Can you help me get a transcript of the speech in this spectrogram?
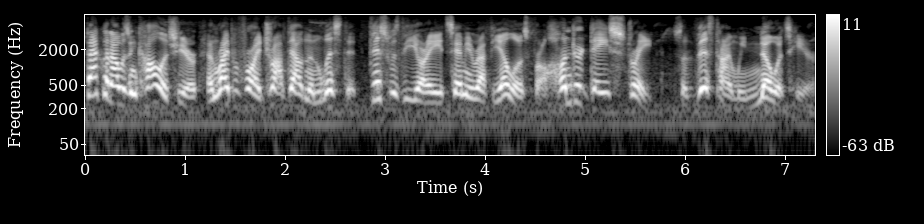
back when I was in college here, and right before I dropped out and enlisted. This was the ER 8 Sammy Raffaello's for a hundred days straight. So this time we know it's here.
